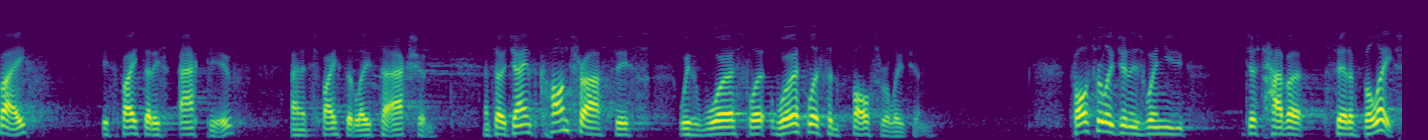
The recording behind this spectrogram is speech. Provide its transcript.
faith, is faith that is active and it's faith that leads to action. And so James contrasts this with worthless and false religion. False religion is when you just have a set of beliefs.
